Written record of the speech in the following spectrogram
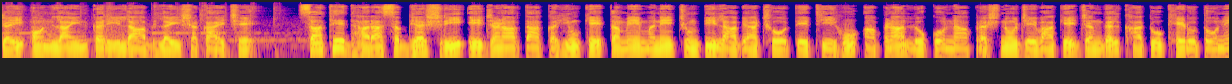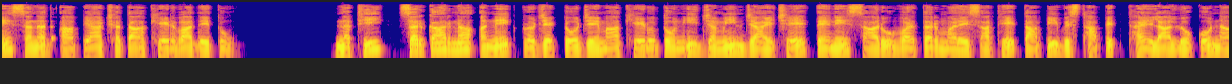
જઈ ઓનલાઈન કરી લાભ લઈ શકાય છે. સાથે ધારાસભ્ય શ્રી એ જણાવતા કહ્યું કે તમે મને ચૂંટી લાવ્યા છો, તેથી હું આપણા લોકોના પ્રશ્નો જેવા કે જંગલ ખાતું ખેડૂતોને સનદ આપ્યા છતાં ખેડવા દેતું નથી. સરકારના અનેક પ્રોજેક્ટો જેમાં ખેડૂતોની જમીન જાય છે, તેને સારું વળતર મળે સાથે તાપી વિસ્થાપિત થયેલા લોકોના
